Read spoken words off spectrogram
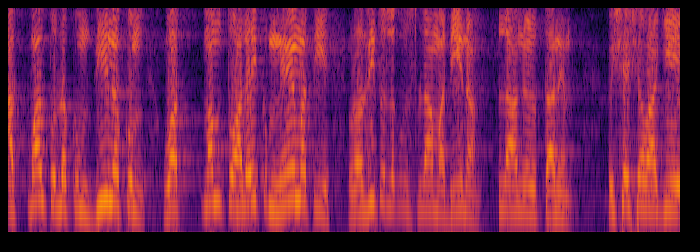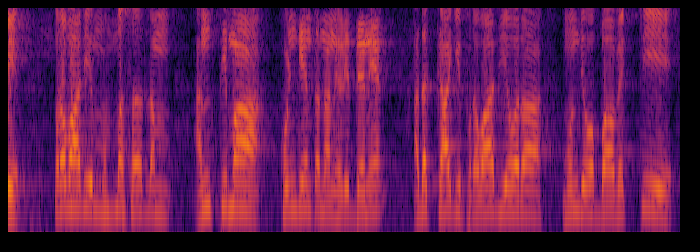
ಅಕ್ಮಲ್ ತುಲಕುಂ ದೀನಕುಂ ವತ್ಮಂತು ಅಲೈಕುಂ ನೇಮತಿ ರಜಿ ಲಕುಂ ಇಸ್ಲಾಮ ದೀನ ಅಲ್ಲ ಹೇಳುತ್ತಾನೆ. ವಿಶೇಷವಾಗಿ ಪ್ರವಾದಿ ಮೊಹಮ್ಮದ್ ಸಲಂ ಅಂತಿಮ ಕೊಂಡಿ ಅಂತ ನಾನು ಹೇಳಿದ್ದೇನೆ. ಅದಕ್ಕಾಗಿ ಪ್ರವಾದಿಯವರ ಮುಂದೆ ಒಬ್ಬ ವ್ಯಕ್ತಿ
